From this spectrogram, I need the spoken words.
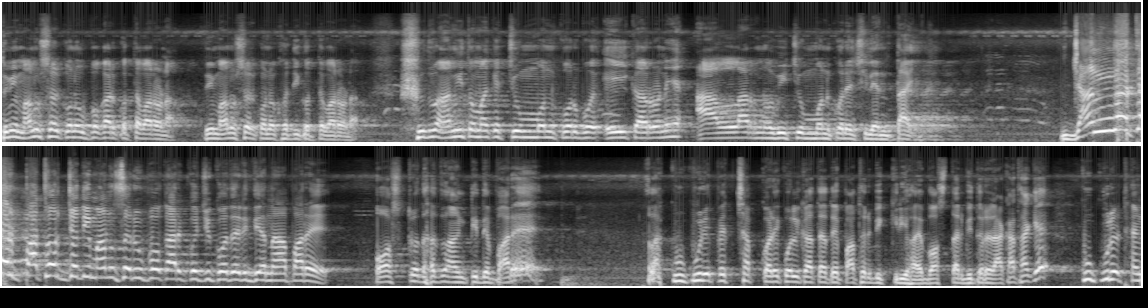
তুমি মানুষের কোনো উপকার করতে পারো না। তুমি মানুষের কোনো ক্ষতি করতে পারো না। শুধু আমি তোমাকে চুম্বন করব এই কারণে আল্লাহর নবী চুম্বন করেছিলেন তাই। জান্নাতের পাথর যদি মানুষের উপকার কিছু করে দিতে না পারে, অষ্টধাতু আংটিতে পারে? কুকুরে পেচ্ছাপ করে, কলকাতাতে পাথর বিক্রি হয়, বস্তার ভিতরে রাখা থাকে, কুকুরে ঠ্যাং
